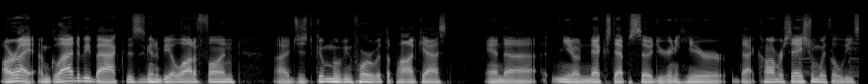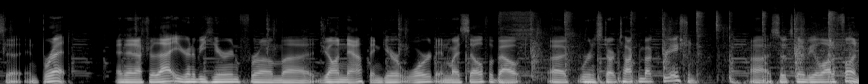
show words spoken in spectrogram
All right, I'm glad to be back. This is going to be a lot of fun. Uh, just moving forward with the podcast, and uh, you know, next episode you're going to hear that conversation with Alisa and Brett. And then after that, you're going to be hearing from uh, John Knapp and Garrett Ward and myself about, uh, we're going to start talking about creation. Uh, so it's going to be a lot of fun.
